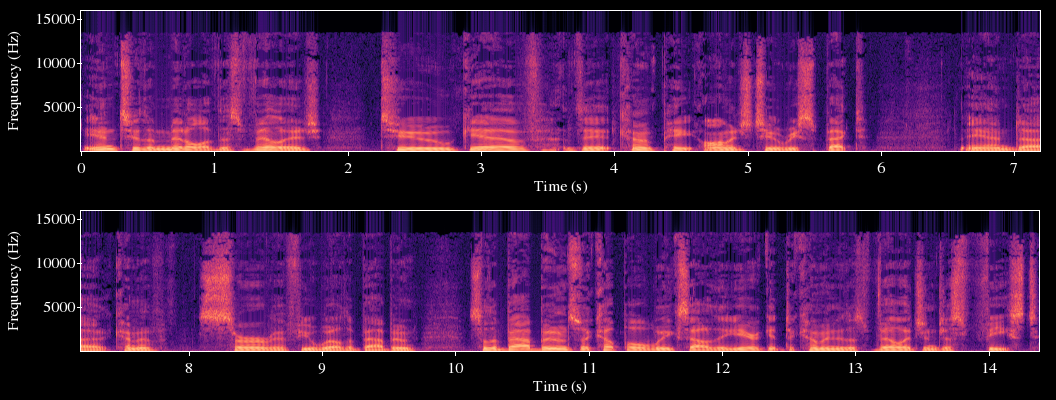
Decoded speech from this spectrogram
into the middle of this village to give the kind of pay homage to respect and uh, kind of serve, if you will, the baboon. So the baboons, a couple of weeks out of the year, get to come into this village and just feast.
